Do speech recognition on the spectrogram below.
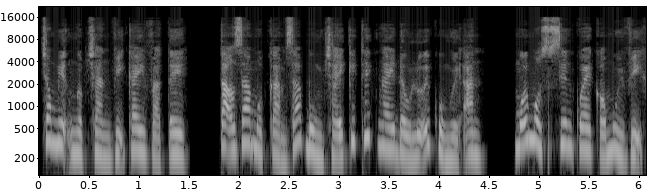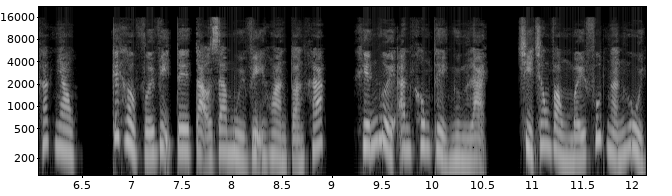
trong miệng ngập tràn vị cay và tê, tạo ra một cảm giác bùng cháy kích thích ngay đầu lưỡi của người ăn. Mỗi một xiên que có mùi vị khác nhau, kết hợp với vị tê tạo ra mùi vị hoàn toàn khác, khiến người ăn không thể ngừng lại. Chỉ trong vòng mấy phút ngắn ngủi,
